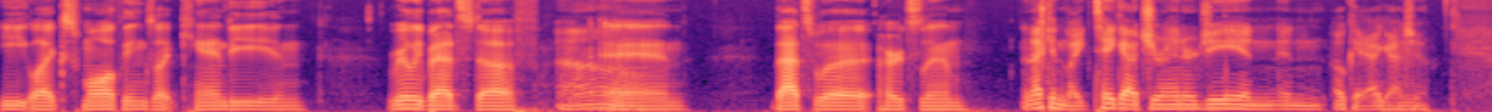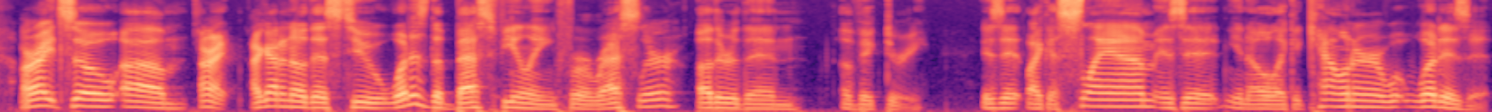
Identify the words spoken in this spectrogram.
eat like small things like candy and really bad stuff, Oh. and that's what hurts them. and that can like take out your energy and and okay i got Mhm. you all right so um all right i gotta know this too what is the best feeling for a wrestler other than a victory is it like a slam is it you know like a counter what, what is it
